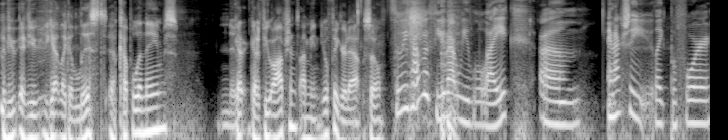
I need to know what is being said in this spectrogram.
Have you have you you got like a list, a couple of names? No. Got got a few options. I mean, you'll figure it out. So, So we have a few that we like. Um, and actually, like before,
